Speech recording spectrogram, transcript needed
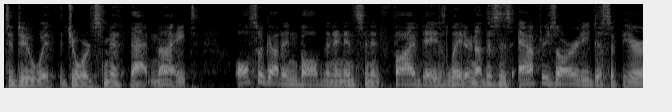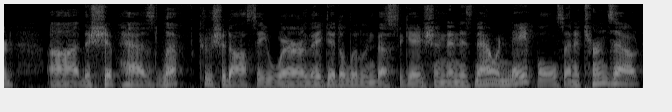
to do with George Smith that night, also got involved in an incident five days later. Now, this is after he's already disappeared. Uh, the ship has left Kusadasi, where they did a little investigation, and is now in Naples. And it turns out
